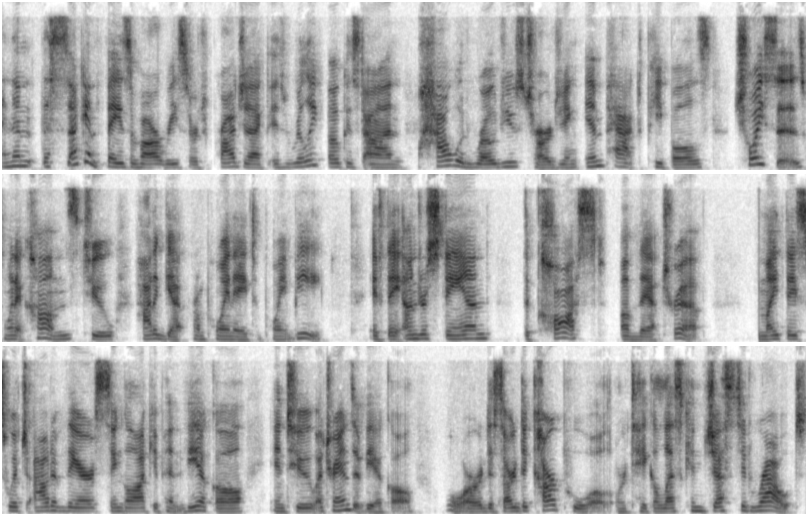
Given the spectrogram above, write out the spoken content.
And then the second phase of our research project is really focused on how would road use charging impact people's choices when it comes to how to get from point A to point B. If they understand the cost of that trip, might they switch out of their single occupant vehicle into a transit vehicle or decide to carpool or take a less congested route?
